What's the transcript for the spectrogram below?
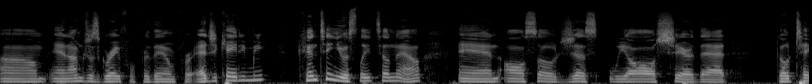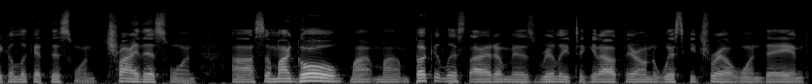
Um, and I'm just grateful for them for educating me continuously till now. And also, just we all share that. Go take a look at this one, try this one. Uh, so my goal, my, my bucket list item is really to get out there on the whiskey trail one day and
